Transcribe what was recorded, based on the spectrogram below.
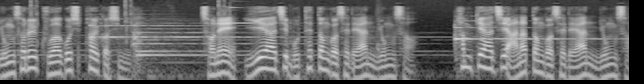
용서를 구하고 싶어 할 것입니다. 전에 이해하지 못했던 것에 대한 용서, 함께하지 않았던 것에 대한 용서,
